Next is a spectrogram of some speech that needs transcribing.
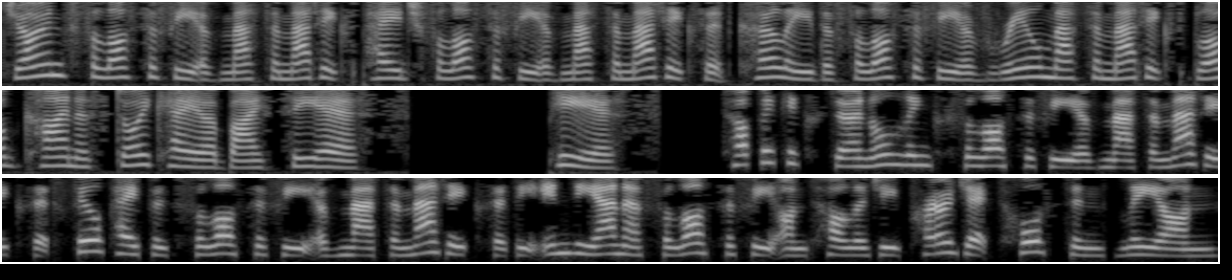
Jones Philosophy of Mathematics page Philosophy of Mathematics at Curlie The Philosophy of Real Mathematics blog Kaina Stoicheia by C.S. Peirce. Topic external links Philosophy of Mathematics at Philpapers Philosophy of Mathematics at the Indiana Philosophy Ontology Project Horsten, Leon.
